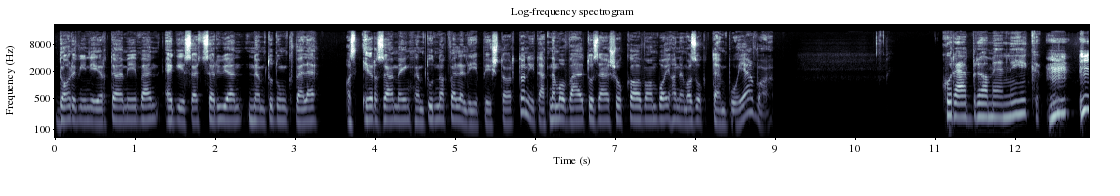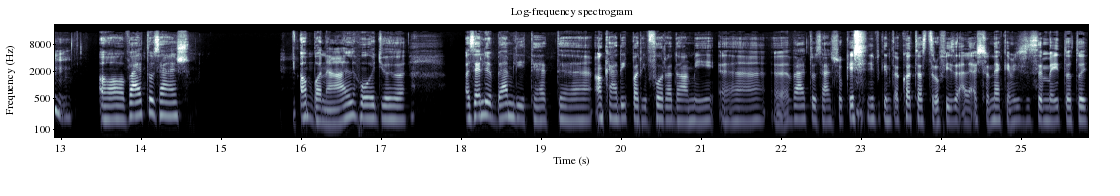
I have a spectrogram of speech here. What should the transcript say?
Darwin értelmében egész egyszerűen nem tudunk vele az érzelmeink nem tudnak vele lépést tartani? Tehát nem a változásokkal van baj, hanem azok tempójával? Korábbra mennék. A változás abban áll, hogy az előbb említett akár ipari forradalmi változások, és egyébként a katasztrofizálásra nekem is eszembe jutott, hogy,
